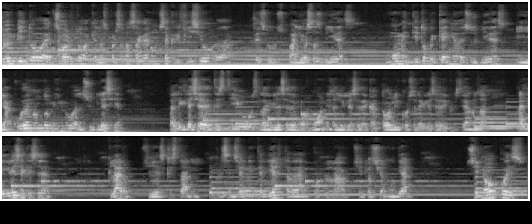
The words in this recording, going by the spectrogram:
yo invito, exhorto a que las personas hagan un sacrificio de sus valiosas vidas, un momentito pequeño de sus vidas y acudan un domingo a su iglesia, a la iglesia de testigos, a la iglesia de mormones, a la iglesia de católicos, a la iglesia de cristianos, a, la iglesia que sea. Claro, si es que están presencialmente abierta ¿verdad? por la situación mundial. Si no, pues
